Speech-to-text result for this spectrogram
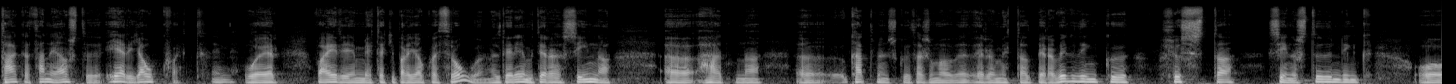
taka þannig afstöðu er jákvægt og, er, væri einmitt ekki bara jákvæð þróun, heldur einmitt er að sína uh, hérna uh, kallmennsku þar sem við erum einmitt að bera virðingu, hlusta, sína stuðning og,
